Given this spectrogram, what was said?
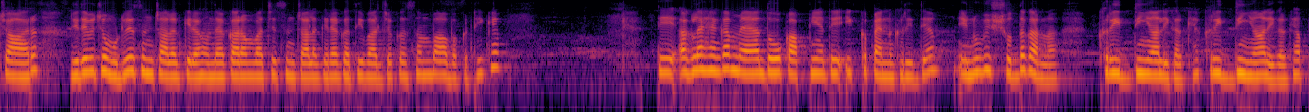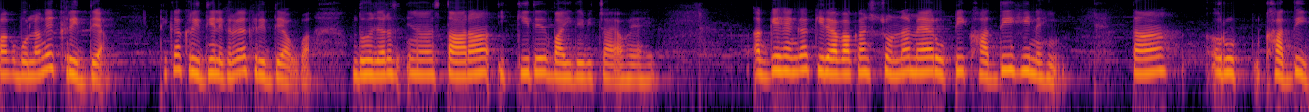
ਚਾਰ ਜਿਹਦੇ ਵਿੱਚੋਂ ਮੁੱਢਲੇ ਸੰਚਾਲਕ ਕਿਰਿਆ ਹੁੰਦਾ ਹੈ ਕਰਮਵਾਚਕ ਸੰਚਾਲਕ ਕਿਰਿਆ ਗਤੀਵਾਚਕ ਸੰਭਾਵਕ ਠੀਕ ਹੈ? ਅਤੇ ਅਗਲਾ ਹੈਗਾ ਮੈਂ ਦੋ ਕਾਪੀਆਂ ਅਤੇ ਇੱਕ ਪੈਨ ਖਰੀਦਿਆ। ਇਹਨੂੰ ਵੀ ਸ਼ੁੱਧ ਕਰਨਾ। ਖਰੀਦੀਆਂ ਲਿਖ ਰੱਖਿਆ, ਖਰੀਦੀਆਂ ਲਿਖ ਰੱਖਿਆ। ਆਪਾਂ ਬੋਲਾਂਗੇ ਖਰੀਦਿਆ। ਠੀਕ ਆ, ਖਰੀਦੀਆਂ ਲਿਖ ਰੱਖਿਆ, ਖਰੀਦਿਆ ਆਊਗਾ। 2017 21 ਤੇ 22 ਦੇ ਵਿੱਚ ਆਇਆ ਹੋਇਆ ਇਹ। ਅੱਗੇ ਹੈਗਾ ਕਿਰਿਆ ਵਾਕੰਸ਼ ਚੁਣਨਾ, ਮੈਂ ਰੋਟੀ ਖਾਧੀ ਹੀ ਨਹੀਂ। ਤਾਂ ਰੋ, ਖਾਧੀ।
